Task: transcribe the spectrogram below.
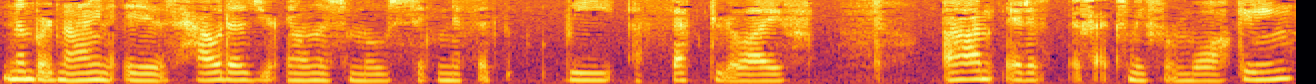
number nine is how does your illness most significantly affect your life. Um, it affects me from walking.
